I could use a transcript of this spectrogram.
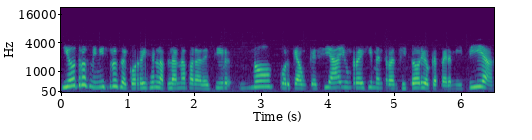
y otros ministros le corrigen la plana para decir no, porque aunque sí hay un régimen transitorio que permitía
